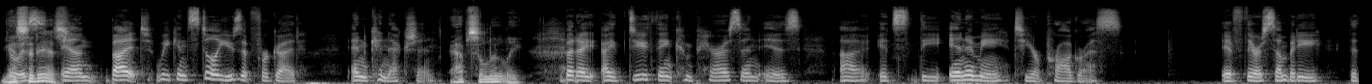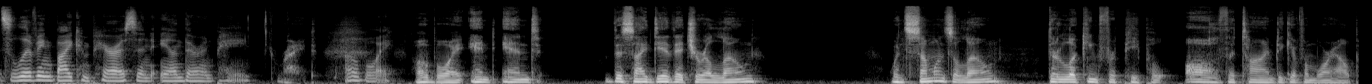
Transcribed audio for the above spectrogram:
Yes, it, was, it is. And but we can still use it for good and connection. Absolutely. But I, I do think comparison is uh, it's the enemy to your progress. If there's somebody that's living by comparison and they're in pain. Right. Oh boy. Oh boy. And and this idea that you're alone. When someone's alone, they're looking for people all the time to give them more help,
